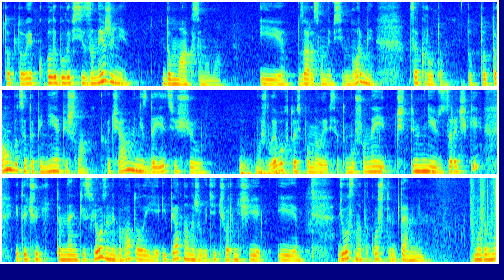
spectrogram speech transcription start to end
Тобто, коли були всі занижені до максимума, і зараз вони всі в нормі, це круто. Тобто тромбоцитопенія пішла. Хоча мені здається, що можливо хтось помилився, тому що в неї темніють зрачки і течуть темненькі сльози, небагато, але є. І п'ятна на животі чорні ще є. І дьосна також темні. Може, воно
